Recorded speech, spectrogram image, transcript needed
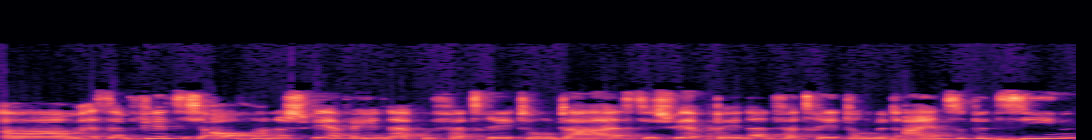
Ähm, es empfiehlt sich auch, wenn eine Schwerbehindertenvertretung da ist, die Schwerbehindertenvertretung mit einzubeziehen,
